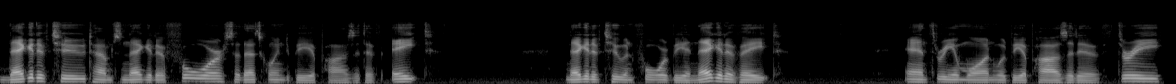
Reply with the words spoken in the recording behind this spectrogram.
negative 2 times negative 4, so that's going to be a positive 8. Negative 2 and 4 would be a negative 8, and 3 and 1 would be a positive 3.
